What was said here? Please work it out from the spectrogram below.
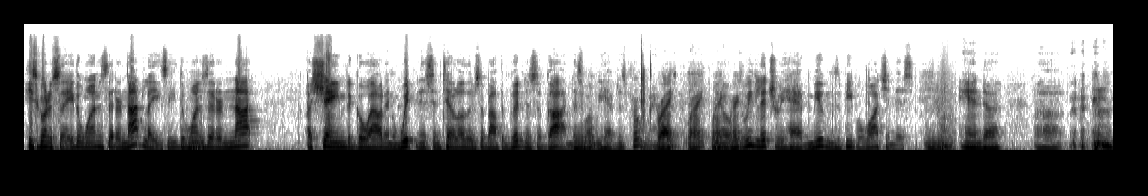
he's going to say, the ones that are not lazy, the ones Mm-hmm. that are not ashamed to go out and witness and tell others about the goodness of God. That's why we have this program. Mm-hmm. Right, right, You right, know, right. we literally have millions of people watching this. Mm-hmm. And uh, uh,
